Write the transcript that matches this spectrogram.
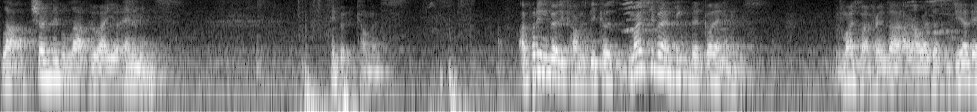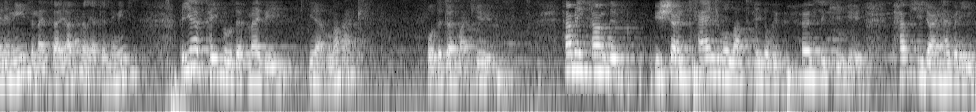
love, shown people love who are your enemies? Inverted commas. I put inverted commas because most people don't think they've got enemies. Most of my friends, I, I always ask them, Do you have enemies? And they say, I don't really have enemies. But you have people that maybe you don't like or that don't like you. How many times have you shown tangible love to people who persecute you? Perhaps you don't have any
